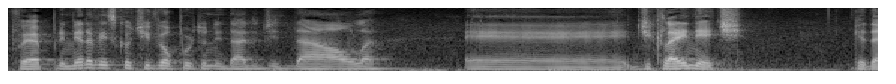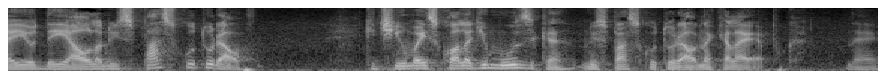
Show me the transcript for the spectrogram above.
foi a primeira vez que eu tive a oportunidade de dar aula eh, de clarinete. Que daí eu dei aula no Espaço Cultural, que tinha uma escola de música no Espaço Cultural naquela época, né?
